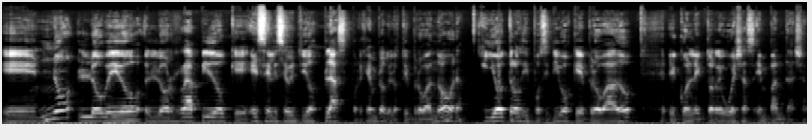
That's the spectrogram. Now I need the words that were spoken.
No lo veo lo rápido que es el S22 Plus, por ejemplo, que lo estoy probando ahora, y otros dispositivos que he probado eh, con lector de huellas en pantalla.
